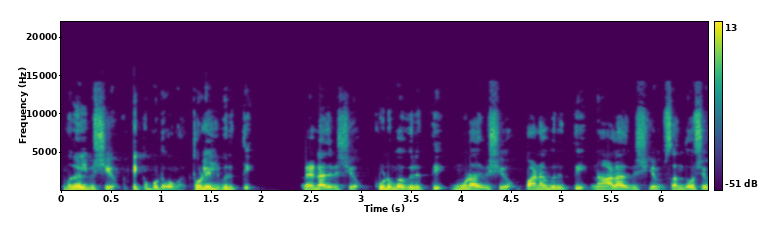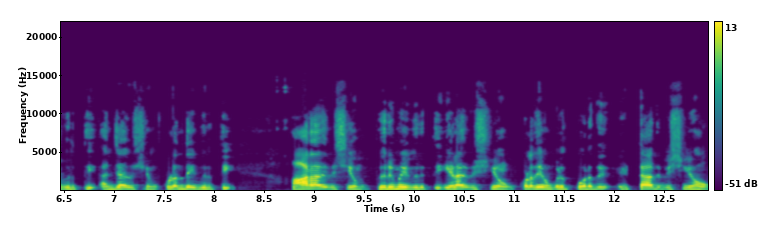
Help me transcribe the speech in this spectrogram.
முதல் விஷயம் டிக்கு போட்டுக்கோங்க. தொழில் விருத்தி. ரெண்டாவது விஷயம் குடும்ப விருத்தி. மூணாவது விஷயம் பண விருத்தி. நாலாவது விஷயம் சந்தோஷ விருத்தி. அஞ்சாவது விஷயம் குழந்தை விருத்தி. ஆறாவது விஷயம் பெருமை விருத்தி. ஏழாவது விஷயம் குலதெய்வங்களுக்கு போகிறது எட்டாவது விஷயம்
